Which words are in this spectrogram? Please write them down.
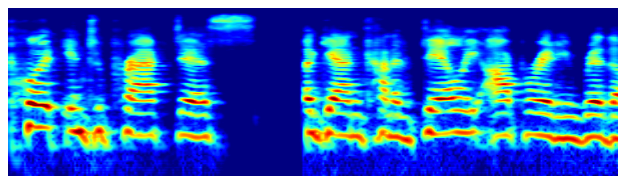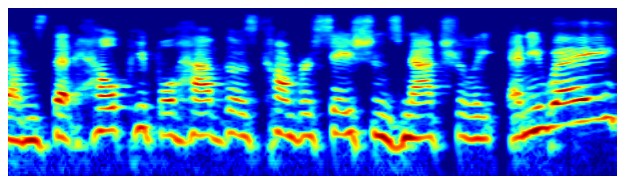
put into practice, again, kind of daily operating rhythms that help people have those conversations naturally anyway,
